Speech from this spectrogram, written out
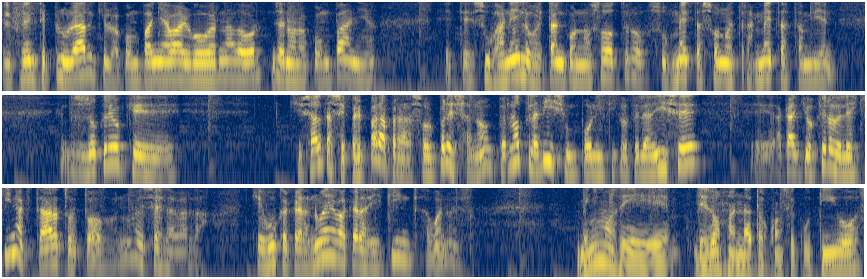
El Frente Plural que lo acompañaba al gobernador ya no lo acompaña. Este, sus anhelos están con nosotros, sus metas son nuestras metas también. Entonces yo creo que, que Salta se prepara para la sorpresa, ¿no? Pero no te la dice un político, te la dice eh, acá el kiosquero de la esquina que está harto de todo, ¿no? Esa es la verdad. Que busca caras nuevas, caras distintas, bueno, eso. Venimos de, de, dos mandatos consecutivos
